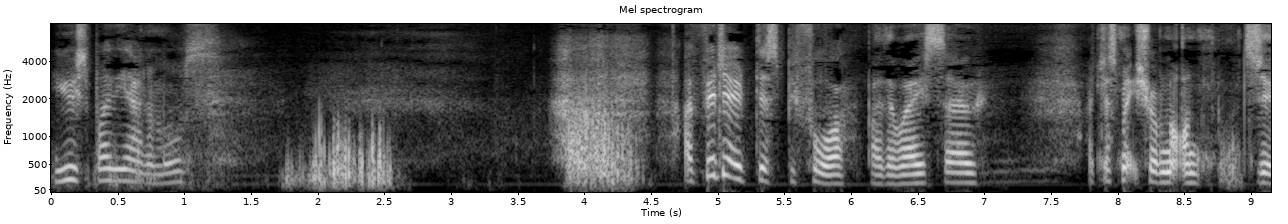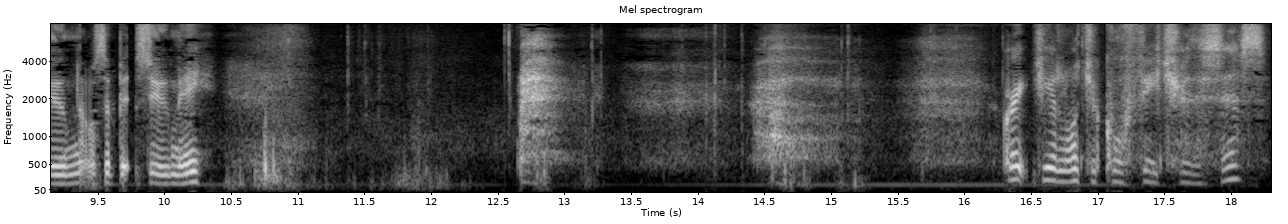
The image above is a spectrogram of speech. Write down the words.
Used by the animals. I've videoed this before, by the way, so I just make sure I'm not on Zoom. That was a bit zoomy. Great geological feature this is.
